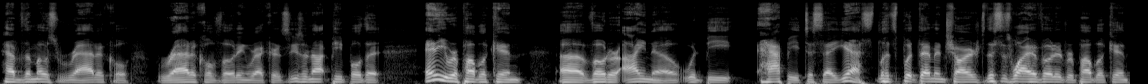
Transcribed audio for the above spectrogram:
have the most radical, radical voting records. These are not people that any Republican uh, voter I know would be happy to say, yes, let's put them in charge. This is why I voted Republican.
